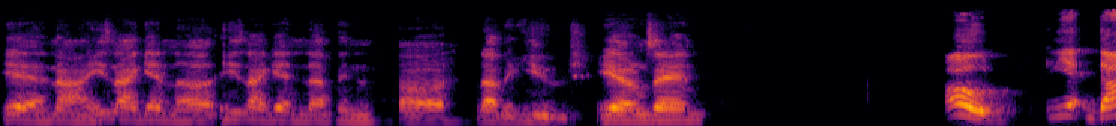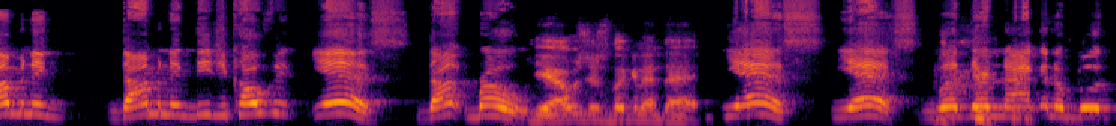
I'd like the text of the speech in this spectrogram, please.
yeah, nah, he's not getting uh he's not getting nothing uh nothing huge. You know what I'm saying? Oh yeah, Dominik Dominik Dijakovic. Yes, Dom, bro. Yeah, I was just looking at that. Yes, yes, but they're not gonna book.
